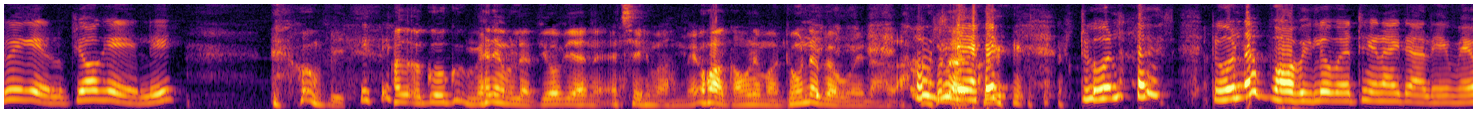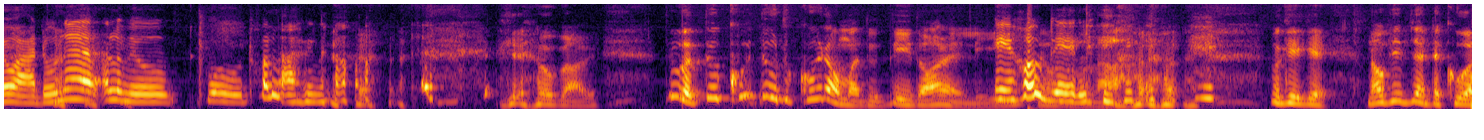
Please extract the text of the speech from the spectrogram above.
တွေ့ခဲ့တယ်လို့ပြောခဲ့တယ်လေ ဟုတ်ပြီအဲ့တော့အခုအခုမဲနေမလဲပြောပြတဲ့အချိန်မှာမဲဟွာကောင်းထဲမှာဒုံးနဲ့ပဲဝင်လာလား ဟုတ်ကဲ့ဒိုနတ်ဒိုနတ်ပေါ်ပြီလို့ပဲထင်လိုက်တာလေမဲဝါဒိုနတ်အဲ့လိုမျိုးဟိုထွက်လာပြီနော် ဟုတ်ပါပြီသူကသူခွေးသူခွေးတော်မှာသူတည်သွားတယ်လी အေးဟုတ်တယ်လေ โอเคကဲနောက်ဖြစ်ပြတစ်ခုက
